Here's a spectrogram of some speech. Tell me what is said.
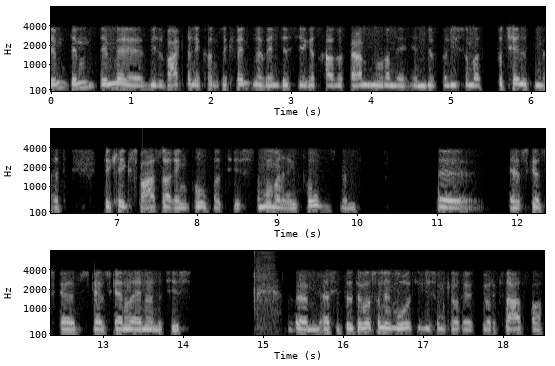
dem, dem, dem øh, ville vagterne konsekvent lade vente cirka 30-40 minutter med at hente, for ligesom at fortælle dem, at det kan ikke svare sig at ringe på for at tisse. Så må man ringe på, hvis man øh, ja, skal, skal, skal, skal noget andet end at tisse. Øhm, altså, det, det, var sådan en måde, de ligesom gjorde det, gjorde det klart for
